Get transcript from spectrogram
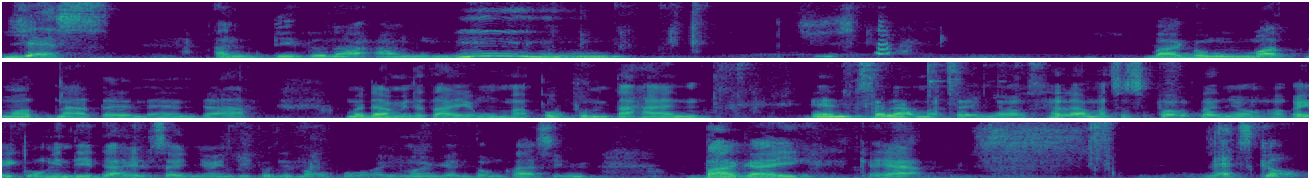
yes, andito na ang mm, bagong mot-mot natin and ah, madami na tayong mapupuntahan. And salamat sa inyo, salamat sa suporta nyo. Okay, kung hindi dahil sa inyo, hindi ko din makukuha yung mga ganitong klaseng bagay. Kaya, let's go.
